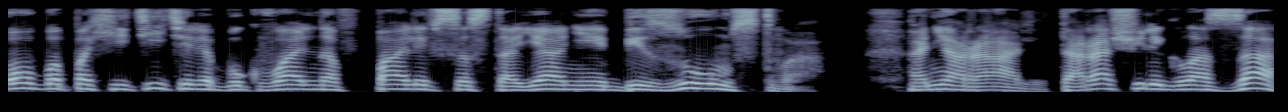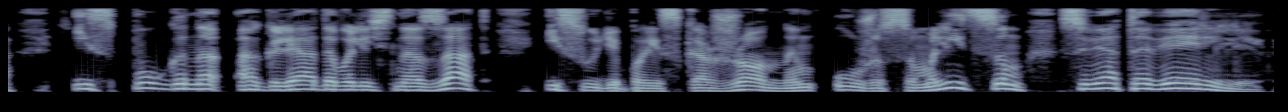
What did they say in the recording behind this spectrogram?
Оба похитителя буквально впали в состояние безумства. Они орали, таращили глаза, испуганно оглядывались назад и, судя по искаженным ужасом лицам, свято верили,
